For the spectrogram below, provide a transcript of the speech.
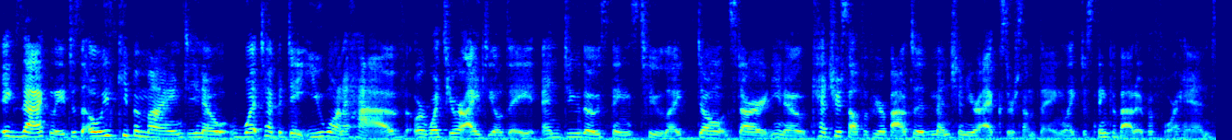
Exactly. Just always keep in mind, you know, what type of date you want to have or what's your ideal date and do those things too. Like, don't start, you know, catch yourself if you're about to mention your ex or something. Like, just think about it beforehand.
